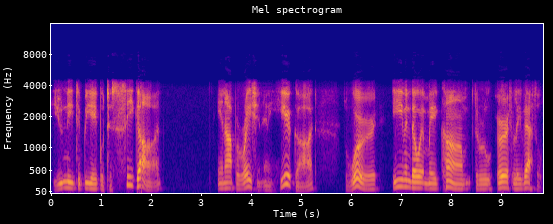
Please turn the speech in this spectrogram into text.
You need to be able to see God in operation and hear God's word even though it may come through earthly vessels.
